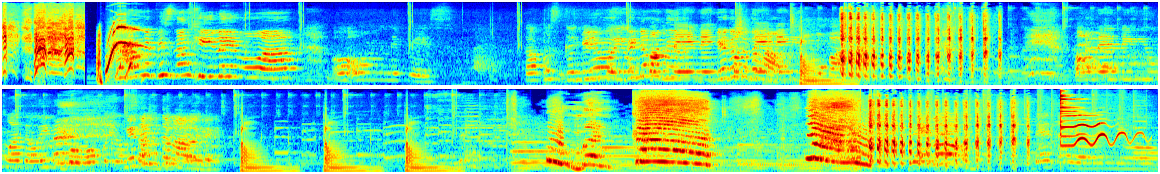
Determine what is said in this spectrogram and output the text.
Ang nipis ng kilay mo ah. Oo, ang nipis. Tapos ganyan Ganyan- pa yung ganyan pang-neneng. Ganyan siya Pang-neneng yung mukha. pang-neneng yung ano, yung buhok, yung Ganito siya sanggol tumawag talaga. eh. Oh my God! Then, then, ayun, yung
